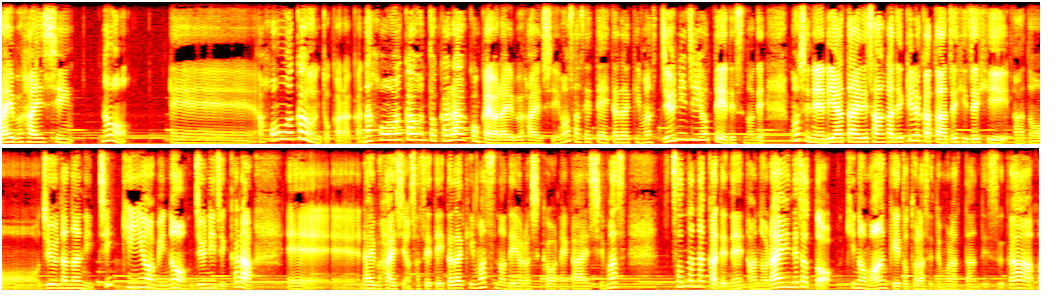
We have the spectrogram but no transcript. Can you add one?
ライブ配信のえー、本アカウントからかな？本アカウントから今回はライブ配信をさせていただきます。12時予定ですのでもしねリアタイで参加できる方はぜひぜひあの17日金曜日の12時から、えー、ライブ配信をさせていただきますのでよろしくお願いします。そんな中でねあの LINE でちょっと昨日もアンケート取らせてもらったんですが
